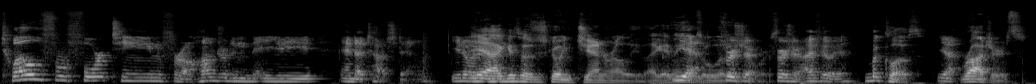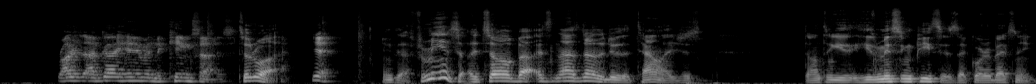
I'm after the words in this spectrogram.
twelve for fourteen for hundred and eighty and a touchdown. You know? Yeah, I I guess I was just going generally. Like I think yeah, it's a little for sure, worse. for sure. I feel you. But close. Yeah, Rodgers. Rodgers. I've got him in the king size. So do I. Yeah. Exactly. for me it's it's all about it's not it's nothing to do with the talent. I just don't think he, he's missing pieces that quarterbacks need.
